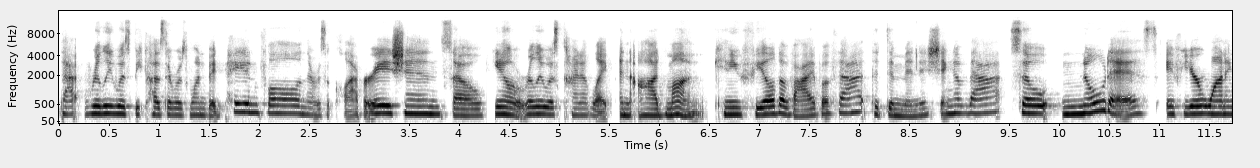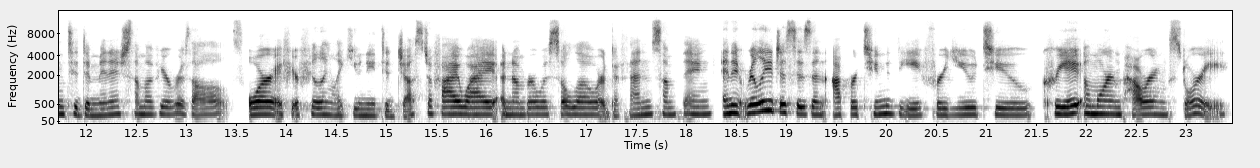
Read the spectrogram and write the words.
that really was because there was one big pay in full and there was a collaboration. So, you know, it really was kind of like an odd month. Can you feel the vibe of that, the diminishing of that? So, notice if you're wanting to diminish some of your results or if you're feeling like you need to justify why a number was so low or defend something. And it really just is an opportunity for you to create a more empowering story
